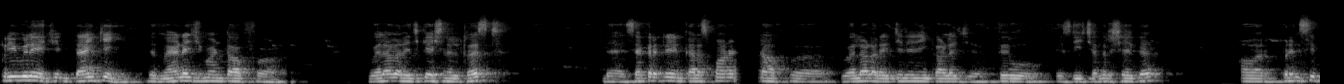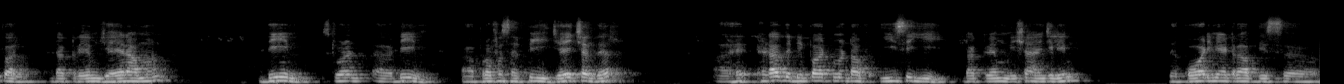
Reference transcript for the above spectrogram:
privilege in thanking the management of uh, Velalar Educational Trust, the secretary and correspondent of uh, Velalar Engineering College uh, through SD Chandrasekhar, our principal, Dr. M. Jayaraman, Dean, student uh, Dean, uh, Professor P. Jayachandar, uh, head of the Department of ECE, Dr. M. Nisha Angeline, the coordinator of this, uh,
